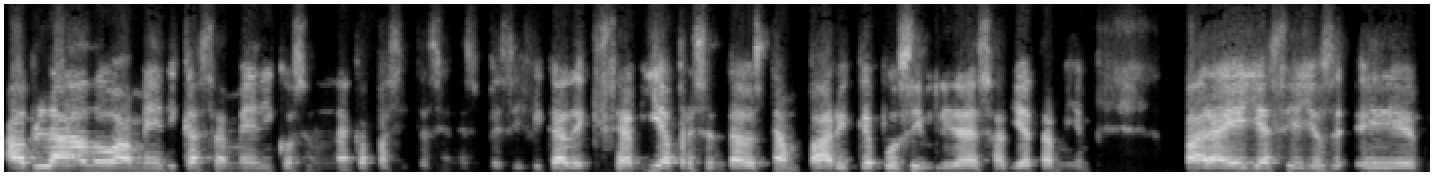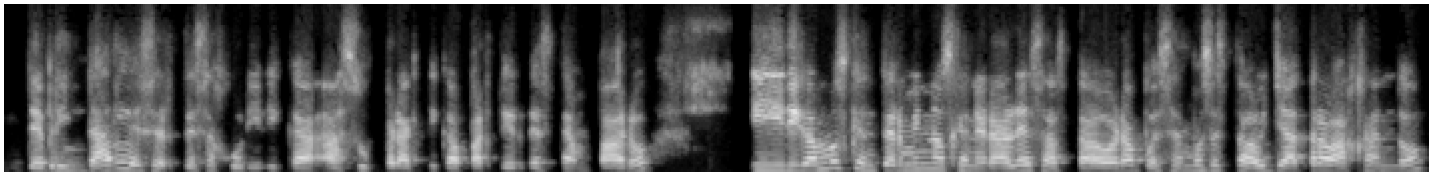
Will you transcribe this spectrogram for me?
hablado a médicas, a médicos en una capacitación específica de que se había presentado este amparo y qué posibilidades había también para ellas y ellos eh, de brindarle certeza jurídica a su práctica a partir de este amparo. Y digamos que en términos generales, hasta ahora, pues hemos estado ya trabajando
